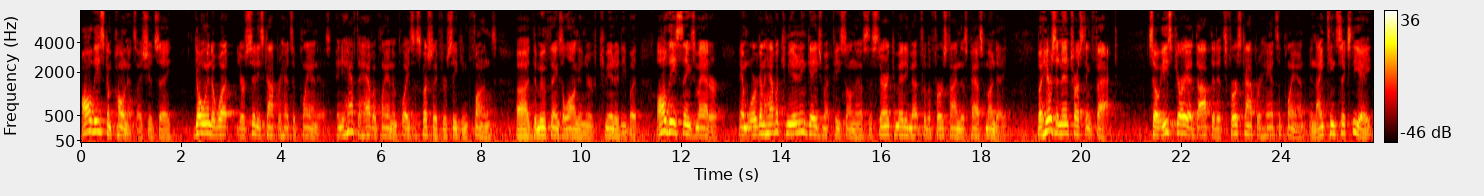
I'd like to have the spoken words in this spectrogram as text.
all these components, I should say, go into what your city's comprehensive plan is. And you have to have a plan in place, especially if you're seeking funds uh, to move things along in your community. But all these things matter. And we're going to have a community engagement piece on this. The steering committee met for the first time this past Monday. But here's an interesting fact. So East Peoria adopted its first comprehensive plan in 1968.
